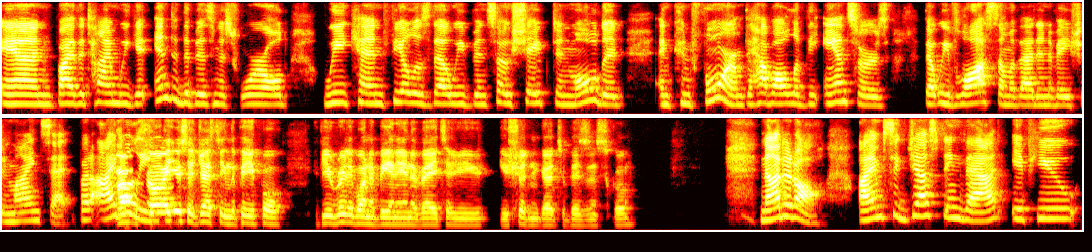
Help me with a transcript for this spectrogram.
And by the time we get into the business world, we can feel as though we've been so shaped and molded and conformed to have all of the answers that we've lost some of that innovation mindset. But I uh, believe. so, are you suggesting the people, if you really want to be an innovator, you, you shouldn't go to business school? Not at all. I'm suggesting that if you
